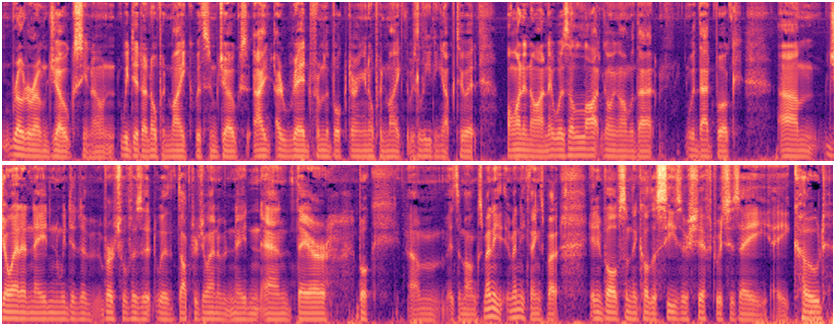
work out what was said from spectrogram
wrote our own jokes you know we did an open mic with some jokes. I, I read from the book during an open mic that was leading up to it on and on. There was a lot going on with that with that book. Um, joanna nadin we did a virtual visit with dr joanna nadin and their book um, is amongst many many things, but it involves something called the Caesar shift, which is a a code.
